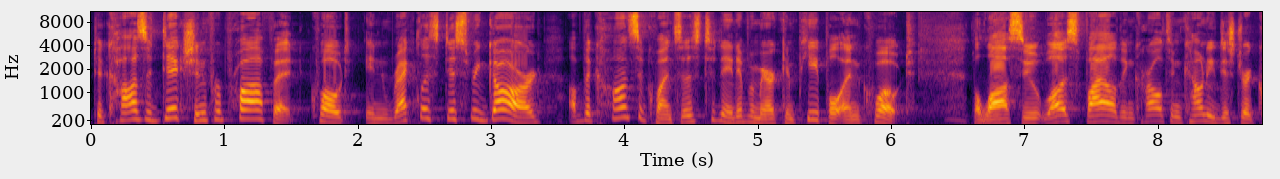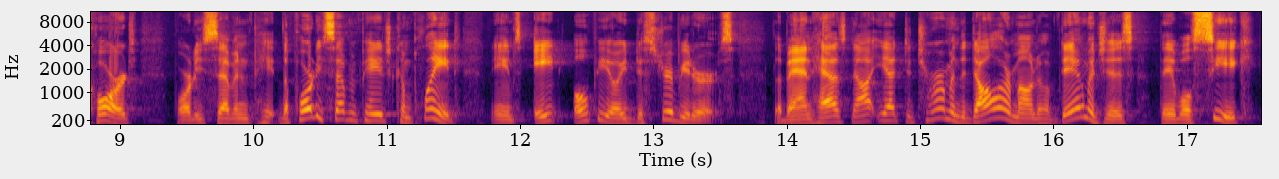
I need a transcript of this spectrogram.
to cause addiction for profit, quote, in reckless disregard of the consequences to Native American people, end quote. The lawsuit was filed in Carlton County District Court. 47 the 47-page complaint names eight opioid distributors. The band has not yet determined the dollar amount of damages they will seek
